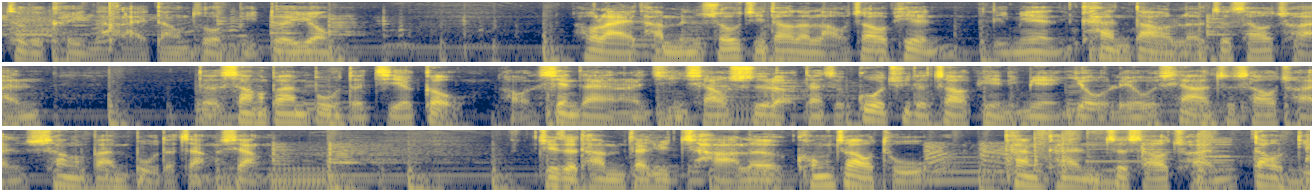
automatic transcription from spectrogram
这个可以拿来当做比对用。后来他们收集到的老照片里面看到了这艘船。的上半部的结构，好，现在呢已经消失了。但是过去的照片里面有留下这艘船上半部的长相。接着他们再去查了空照图，看看这艘船到底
